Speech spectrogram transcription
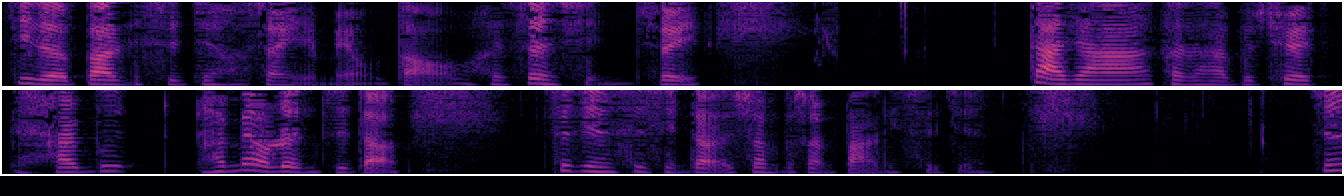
记得霸凌事件好像也没有到很盛行，所以大家可能还不确还不还没有认知到。这件事情到底算不算霸凌事件？其实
